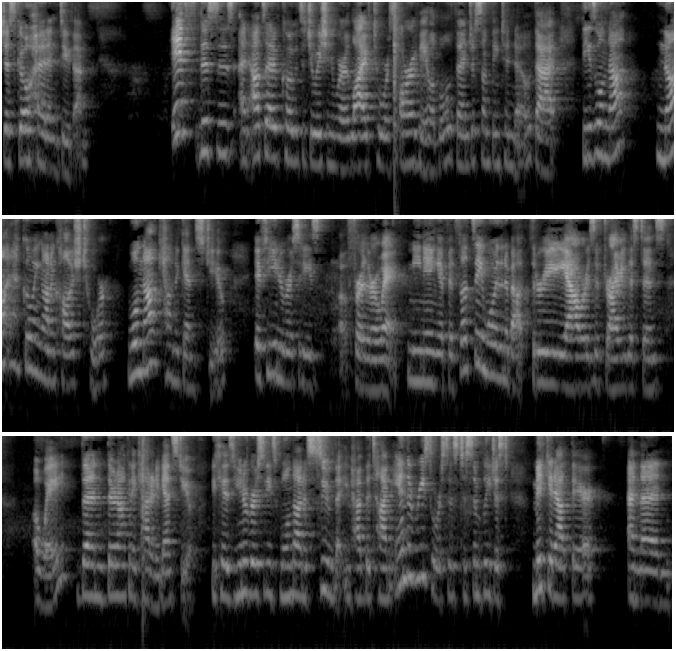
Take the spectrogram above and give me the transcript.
Just go ahead and do them. If this is an outside of COVID situation where live tours are available, then just something to know that these will not, not going on a college tour will not count against you if the university is uh, further away. Meaning if it's, let's say, more than about three hours of driving distance away, then they're not going to count it against you because universities will not assume that you have the time and the resources to simply just make it out there and then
